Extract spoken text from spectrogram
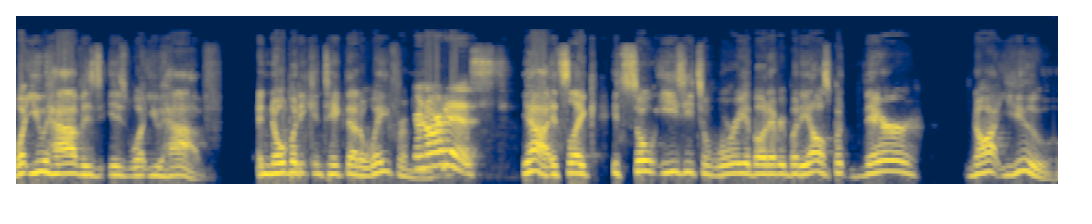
what you have is is what you have. And nobody can take that away from You're you. an artist. yeah, it's like it's so easy to worry about everybody else, but they're not you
